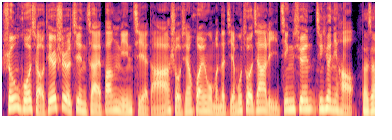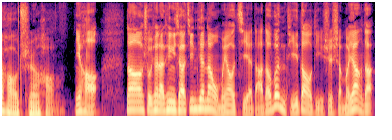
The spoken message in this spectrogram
生活小贴士尽在帮您解答。首先欢迎我们的节目作家李金轩，金轩你好，大家好，主持人好，你好。那首先来听一下今天呢我们要解答的问题到底是什么样的？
